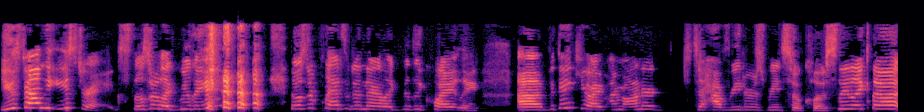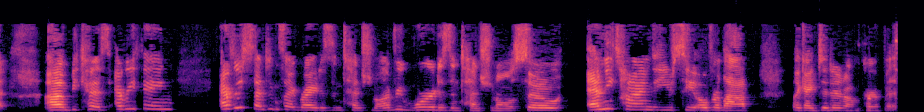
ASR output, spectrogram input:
You found the Easter eggs. Those are like really, those are planted in there like really quietly. Uh, but thank you. I, am honored to have readers read so closely like that um, because everything, every sentence I write is intentional. Every word is intentional. So anytime that you see overlap, like I did it on purpose.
